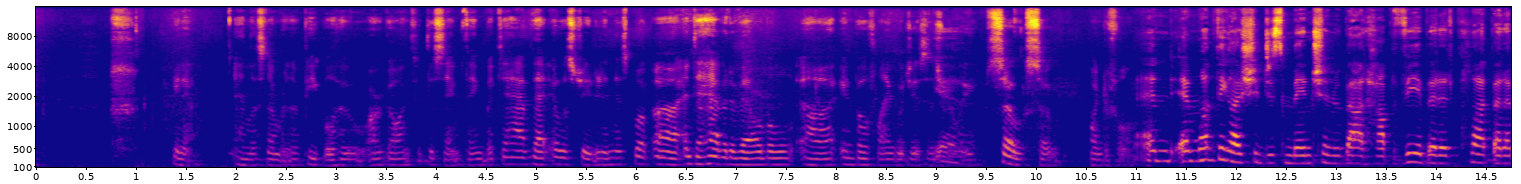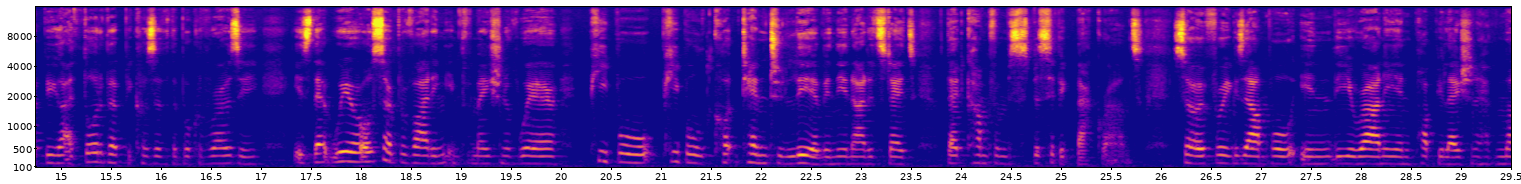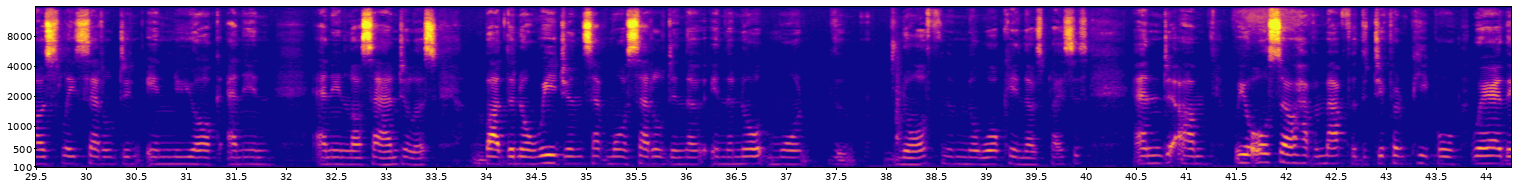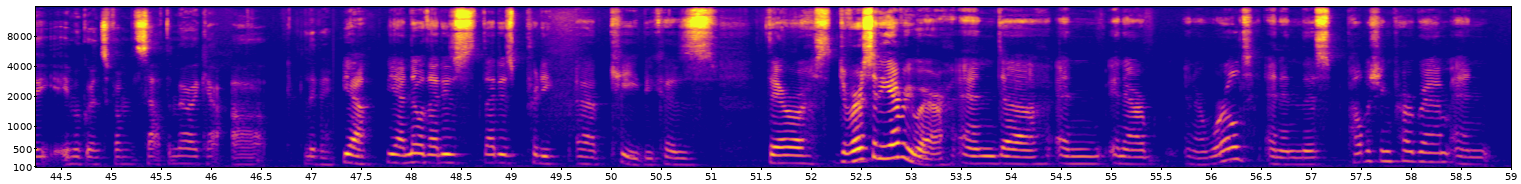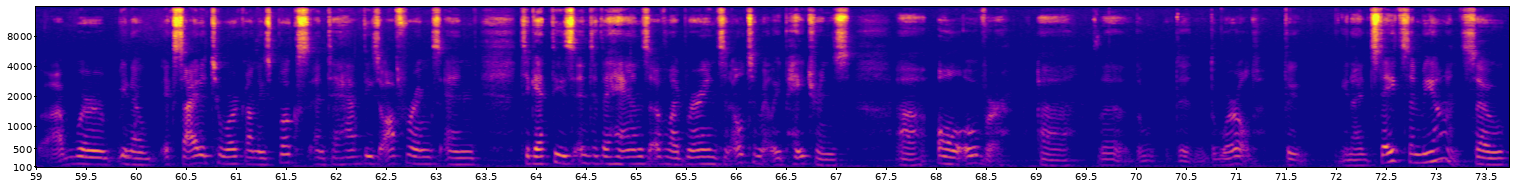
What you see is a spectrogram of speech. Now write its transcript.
you know, endless numbers of people who are going through the same thing. But to have that illustrated in this book uh, and to have it available uh, in both languages is Yeah. really so, so wonderful. And and one thing I should just mention about Harper V, but it but I, I thought of it because of the Book of Rosie, is that we are also providing information of where people people tend to live in the United States that come from specific backgrounds. So, for example, in the Iranian population have mostly settled in, in New York and in and in Los Angeles, but the Norwegians have more settled in the in the north more the north, Milwaukee, in those places. And um, we also have a map for the different people where the immigrants from South America are living. Yeah, yeah, no, that is that is pretty uh, key because there is diversity everywhere, and uh, and in our in our world and in this publishing program, and uh, we're you know excited to work on these books and to have these offerings and to get these into the hands of librarians and ultimately patrons uh, all over uh, the, the the the world, the United States and beyond. So.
